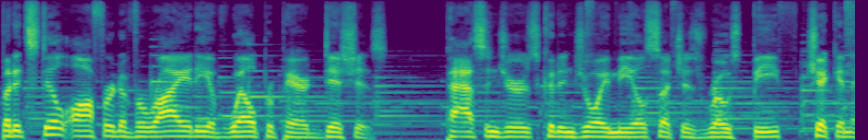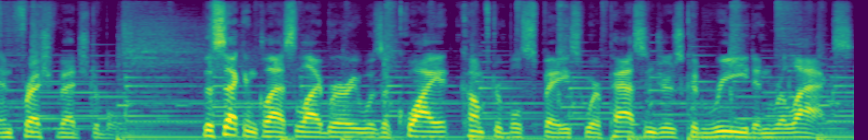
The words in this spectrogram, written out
but it still offered a variety of well-prepared dishes. Passengers could enjoy meals such as roast beef, chicken, and fresh vegetables. The second-class library was a quiet, comfortable space where passengers could read and relax.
